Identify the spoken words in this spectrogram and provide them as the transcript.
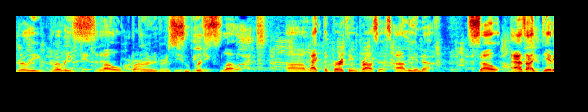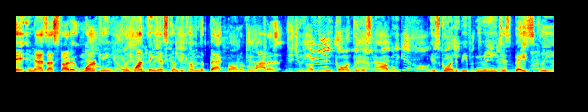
really, really slow burn. It was super slow, uh, like the birthing process. Oddly enough. So as I did it and as I started working, and one thing that's going to become the backbone of a lot of, of me going through this album is going to be me just basically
